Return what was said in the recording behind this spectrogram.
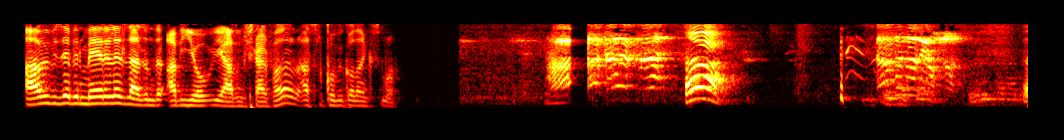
Abi bize bir meyrelez lazımdır. Abi yo yazmışlar falan. Asıl komik olan kısmı o. Ha? Ee,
